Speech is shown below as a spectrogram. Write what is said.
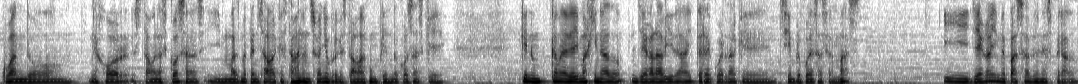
cuando mejor estaban las cosas y más me pensaba que estaba en un sueño porque estaba cumpliendo cosas que, que nunca me había imaginado. Llega la vida y te recuerda que siempre puedes hacer más. Y llega y me pasa lo inesperado.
